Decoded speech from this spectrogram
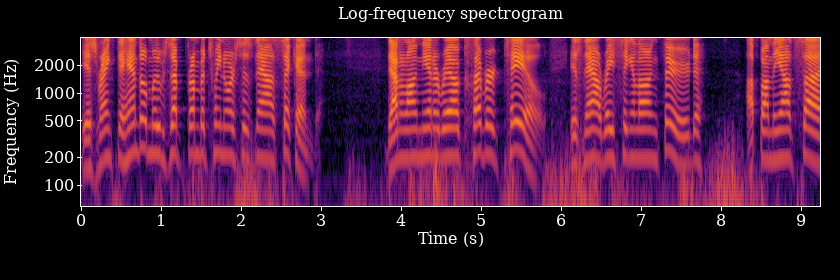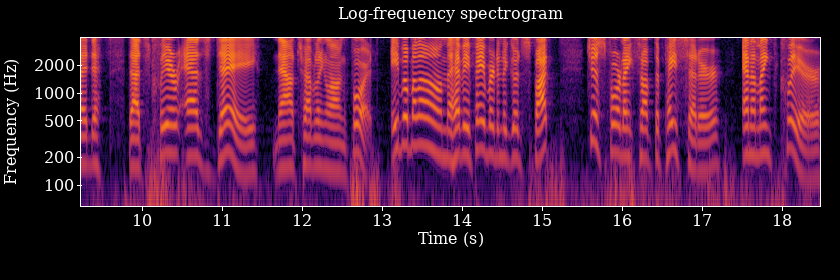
is ranked to handle, moves up from between horses now second. Down along the inner rail, Clever Tail is now racing along third. Up on the outside, that's Clear as Day, now traveling along fourth. Ava Malone, the heavy favorite in a good spot, just four lengths off the pace setter and a length clear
